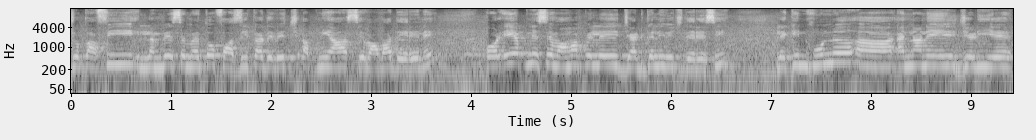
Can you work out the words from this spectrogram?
ਜੋ ਕਾਫੀ ਲੰਬੇ ਸਮੇਂ ਤੋਂ ਫਾਜ਼ਿਲਕਾ ਦੇ ਵਿੱਚ ਆਪਣੀਆਂ ਸੇਵਾਵਾਂ ਦੇ ਰਹੇ ਨੇ। ਔਰ ਇਹ ਆਪਣੇ ਸੇਵਾਵਾਂ ਪਹਿਲੇ ਜੈਡ ਗਲੀ ਵਿੱਚ ਦੇ ਰਹੇ ਸੀ। ਲੇਕਿਨ ਹੁਣ ਇਹਨਾਂ ਨੇ ਜਿਹੜੀ ਹੈ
